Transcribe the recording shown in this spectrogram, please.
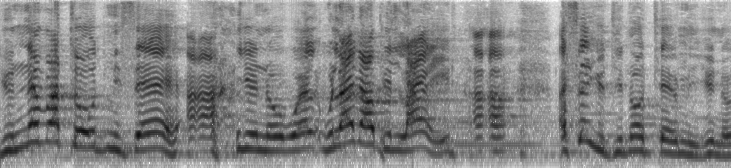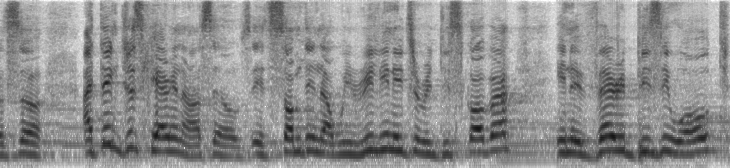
you never told me say uh, you know well will i now be lied? Uh, i said you did not tell me you know. So i think just hearing ourselves is something that we really need to rediscover in a very busy world.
